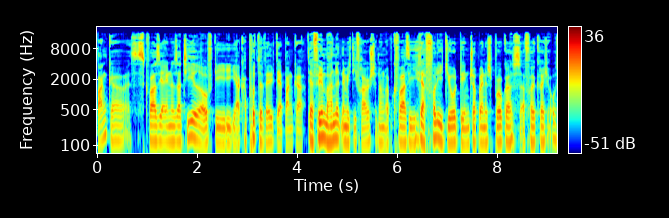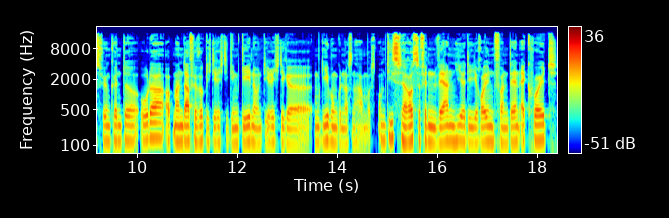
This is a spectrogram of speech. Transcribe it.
Banker. Es ist quasi eine Satire auf die ja kaputte Welt der Banker. Der Film behandelt nämlich die Fragestellung, ob quasi jeder Vollidiot den Job eines Brokers erfolgreich ausführen könnte oder ob man dafür wirklich die richtigen Gene und die richtige Umgebung genossen haben muss. Um dies herauszufinden, wären hier die Rollen von Dan Aykroyd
